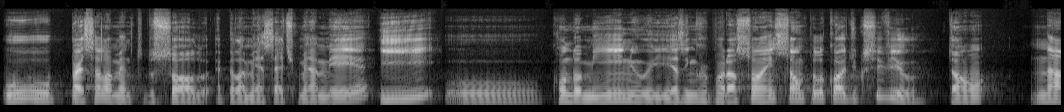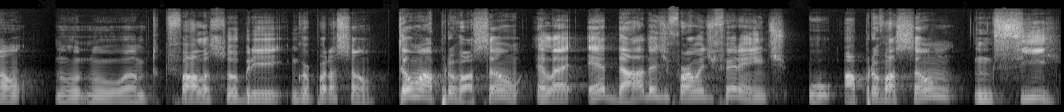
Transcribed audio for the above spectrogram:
o parcelamento do solo é pela 6766 e o condomínio e as incorporações são pelo Código Civil. Então, na, no, no âmbito que fala sobre incorporação. Então, a aprovação ela é dada de forma diferente. O, a aprovação em si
